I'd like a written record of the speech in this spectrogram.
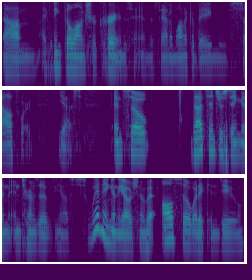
Um, I think the longshore current in the, in the Santa Monica Bay moves southward. Yes, and so that's interesting in, in terms of you know swimming in the ocean, but also what it can do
